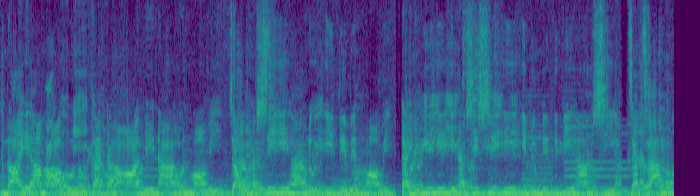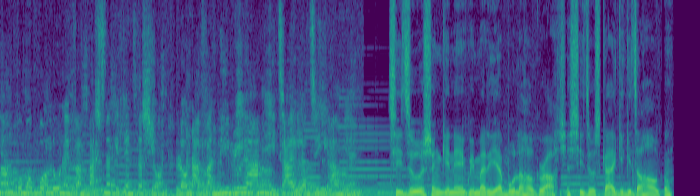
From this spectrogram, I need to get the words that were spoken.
Naiham pagunu kada ani na agun mami. Jau nasihi hanu idibin mami. Taiwihi inasisihi idunidibiham siya. Jajamu ham pumupolo na pambas na kitentasyon. Lo na pandibiham itailaji. Amen. Si Jesus ang gine gwi Maria bula ho gracia. Si Jesus kaya gigizahago.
